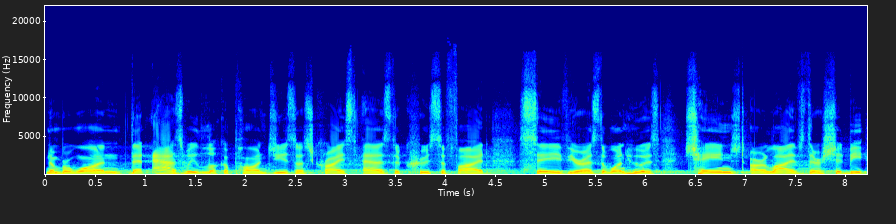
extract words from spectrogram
Number one, that as we look upon Jesus Christ as the crucified Savior, as the one who has changed our lives, there should be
